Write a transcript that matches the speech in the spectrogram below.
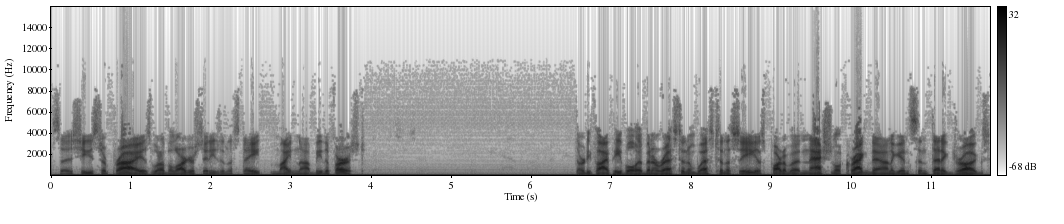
says she's surprised one of the larger cities in the state might not be the first. 35 people have been arrested in West Tennessee as part of a national crackdown against synthetic drugs.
